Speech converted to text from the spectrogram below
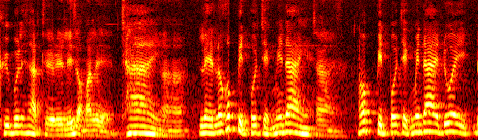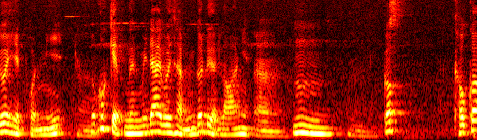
คือบริษัทคือ release ออกมาเลยใช่อ่าฮะ late เราก็ปิด project ไม่ได้ไงใช่เพราะปิด project ไม่ได้ด้วยด้วยเหตุผลนี้อ่าแล้วก็เก็บเงินไม่ได้บริษัทมันก็เดือดร้อนไงอ่าอืมอืมก็เขาก็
